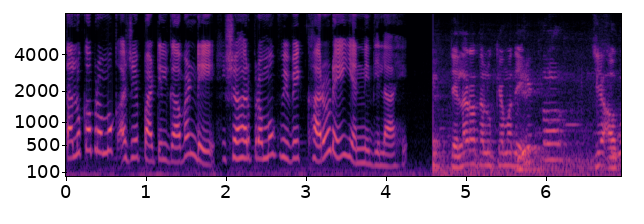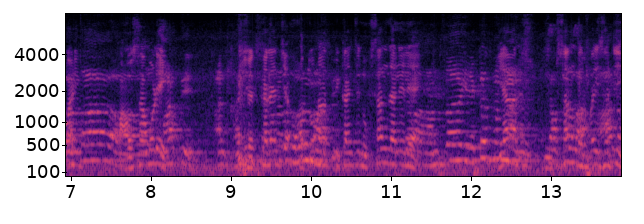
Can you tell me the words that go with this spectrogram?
तालुका प्रमुख अजय पाटील गावंडे शहर प्रमुख विवेक खारोडे यांनी दिला आहे. तेलारा तालुक्यामध्ये जे अवकाळी पावसामुळे शेतकऱ्यांच्या अतोनात पिकांचे नुकसान झालेले आहे. या नुकसान भरपाईसाठी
